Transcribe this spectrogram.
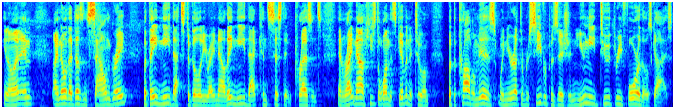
you know. And, and I know that doesn't sound great, but they need that stability right now. They need that consistent presence. And right now, he's the one that's giving it to them. But the problem is when you're at the receiver position, you need two, three, four of those guys.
